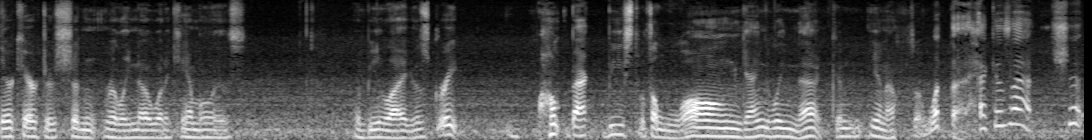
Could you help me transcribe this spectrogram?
their characters shouldn't really know what a camel is. It'd be like this great humpback beast with a long gangly neck and you know, so what the heck is that? Shit.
